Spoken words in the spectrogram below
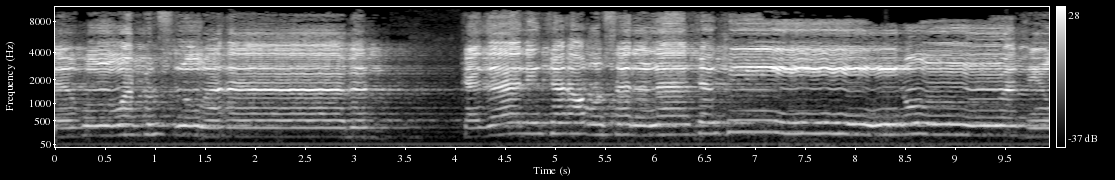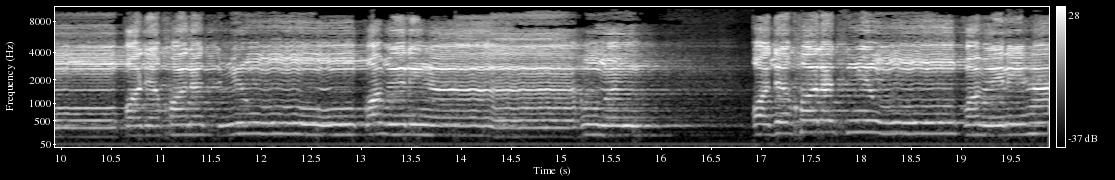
لهم وحسن مآب كذلك أرسلناك في أمة قد خلت من قبلها أمم قد خلت من قبلها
